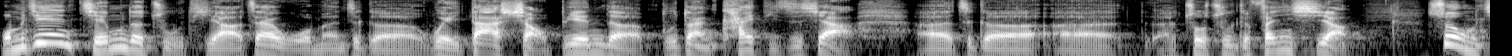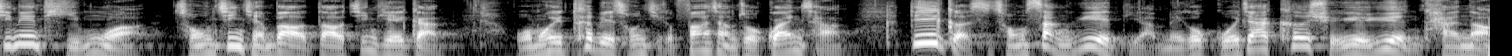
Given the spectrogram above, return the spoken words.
我们今天节目的主题啊，在我们这个伟大小编的不断开题之下，呃，这个呃呃做出一个分析啊。所以，我们今天题目啊，从金钱豹到金铁杆，我们会特别从几个方向做观察。第一个是从上个月底啊，美国国家科学院院刊呢，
